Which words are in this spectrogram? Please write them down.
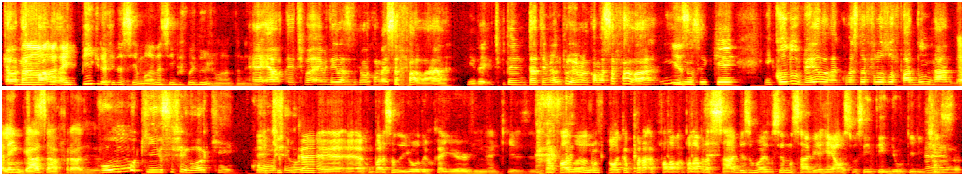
Que ela tá Não, falando. A epígrafe da semana sempre foi do Jonathan, né? É, ela, é, tipo, é muito engraçado que ela começa a falar, e daí, tipo, tá terminando o programa, ela começa a falar, e Isso. não sei o quê. E quando vê, ela começa a filosofar do nada. Ela engata a frase. Como que isso chegou aqui? Como é, tipo chegou? É, é a comparação do Yoda com o Kyrie Irving, né? Que você tá falando, coloca pra, fala, palavras sábias, mas você não sabe é real se você entendeu o que ele é, disse. Não.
